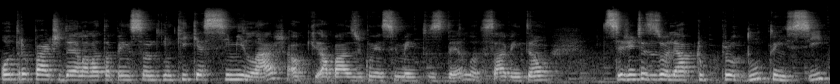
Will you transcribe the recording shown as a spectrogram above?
Outra parte dela, ela está pensando no que, que é similar ao que, à base de conhecimentos dela, sabe? Então, se a gente às vezes olhar para o produto em si,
